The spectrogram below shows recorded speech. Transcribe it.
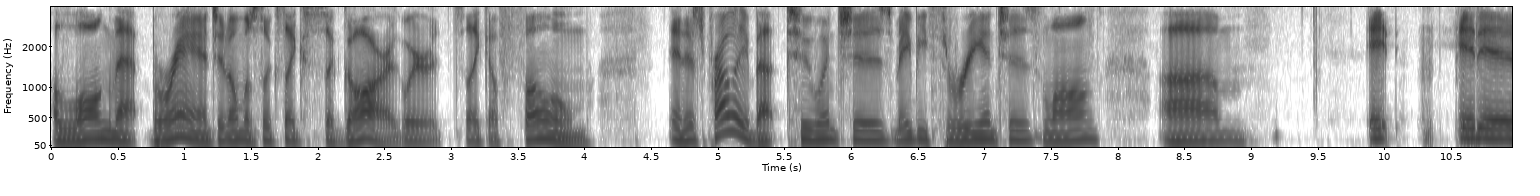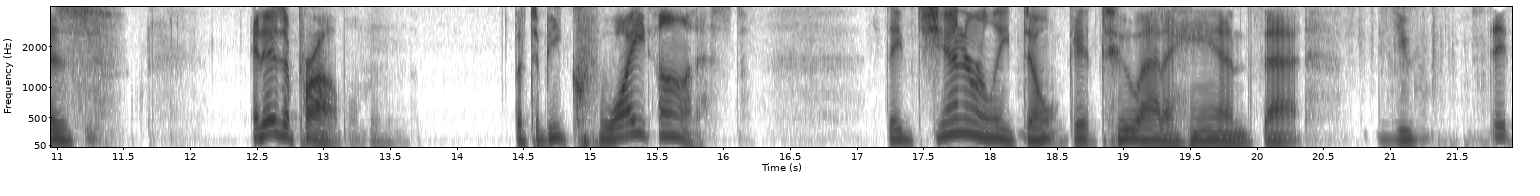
along that branch it almost looks like cigar where it's like a foam, and it's probably about two inches maybe three inches long. Um, it it is it is a problem. But to be quite honest, they generally don't get too out of hand that you it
